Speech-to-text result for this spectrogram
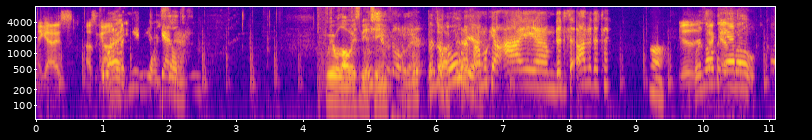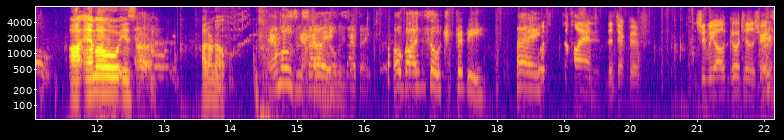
Hey guys, how's it going? Alright, Evie, are we Yeah. still... We will always be a team. there? There's a hole here. I'm okay. I am the. I'm the detective. Huh. You're Where's all the detective. ammo? Oh. Uh, ammo is Uh, I don't know. Ammo's inside Hey. the buildings, I think. oh, guys, it's so trippy. Hey. What's the plan, detective? Should we all go to the trader Who's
